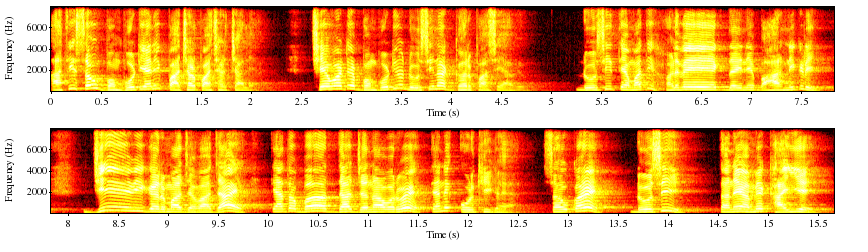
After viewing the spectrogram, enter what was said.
આથી સૌ ભંભોટિયાની પાછળ પાછળ ચાલ્યા. છેવટે ભંભોટિયો ડોસીના ઘર પાસે આવ્યો. ડોસી તેમાંથી હળવેક દઈને બહાર નીકળી. જેવી ઘરમાં જવા જાય, ત્યાં તો બધા જનાવરોએ તેને ઓળખી ગયા. સૌ કહે, ડોસી, તને અમે ખાઈએ.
